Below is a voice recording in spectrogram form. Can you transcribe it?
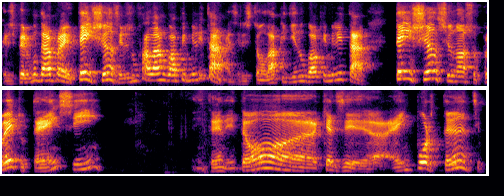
Eles perguntaram para ele, tem chance? Eles não falaram golpe militar, mas eles estão lá pedindo golpe militar. Tem chance o nosso pleito? Tem, sim. Entende? Então, quer dizer, é importante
